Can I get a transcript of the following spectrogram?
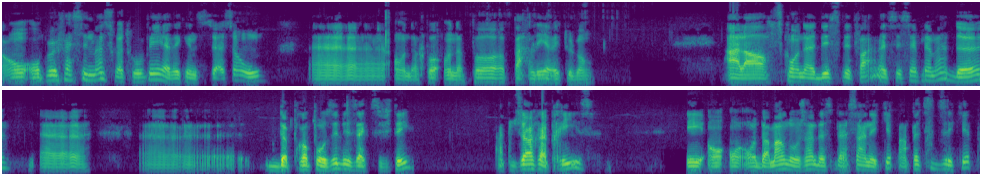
on, on peut facilement se retrouver avec une situation où euh, on n'a pas on n'a pas parlé avec tout le monde. Alors, ce qu'on a décidé de faire, ben, c'est simplement de euh, euh, de proposer des activités à plusieurs reprises et on, on- demande aux gens de se placer en équipe, en petites équipes.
